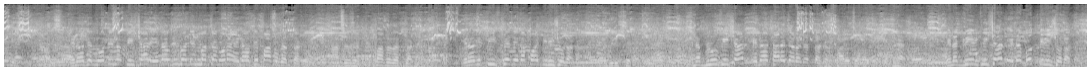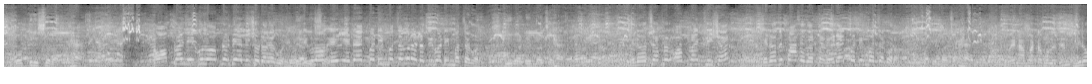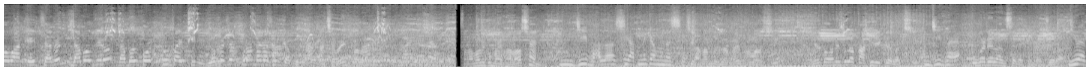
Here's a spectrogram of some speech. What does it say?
এটা হচ্ছে লোটিনো ফিশার এটাও দুইবার ডিম বাচ্চা করা। এটা হচ্ছে পাঁচ হাজার টাকা। পাঁচ হাজার টাকা। পাঁচ হাজার টাকা। এটা হচ্ছে পিস পেস এটা পঁয়ত্রিশশো টাকা। পঁয়ত্রিশশো টাকা। এটা ব্লু ফিশার এটা সাড়ে চার হাজার টাকা। সাড়ে চার হাজার। হ্যাঁ। এটা গ্রিন ফিশার এটা বত্রিশশো টাকা। বত্রিশশো টাকা। হ্যাঁ। অফলাইন এগুলো আপনার বিয়াল্লিশশো টাকা করে। এগুলো এটা একবার ডিম বাচ্চা করে এটা দুইবার ডিম বাচ্চা করে। দুইবার ডিম বাচ্চা হ্যাঁ। এটা হচ্ছে আপনার অফলাইন ফিশার এটা হচ্ছে পাঁচ হাজার টাকা। এটা একবার ডিম বাচ্চা করা। হ্যাঁ। ভাই নাম্বারটা বলে দেন। Zero one eight seven double zero double four two five three. Location Puran Dhaka Sultapur আচ্ছা ভাই ভালো। আলাইকুম ভাই ভালো আছেন? জি ভালো আছি। আপনি কেমন আছেন? জি আলহামদুলিল্লাহ ভাই ভালো আছি। যেহেতু অনেকগুলো পাখি দেখতে পাচ্ছি। জি ভাইয়া কোকাটেল আনছেন এখানে জোড়া। জি ভাই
